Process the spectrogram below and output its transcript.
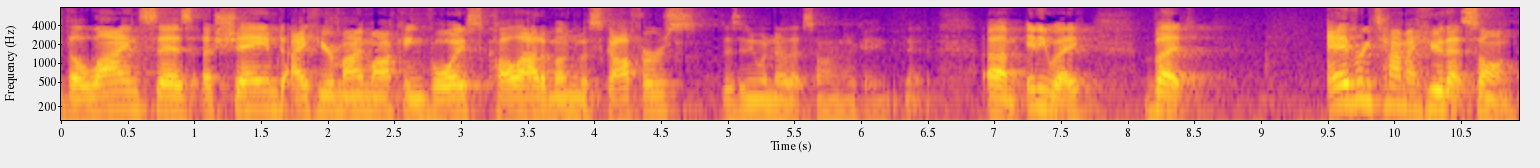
the line says, Ashamed, I hear my mocking voice call out among the scoffers. Does anyone know that song? Okay. Um, anyway, but every time I hear that song,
